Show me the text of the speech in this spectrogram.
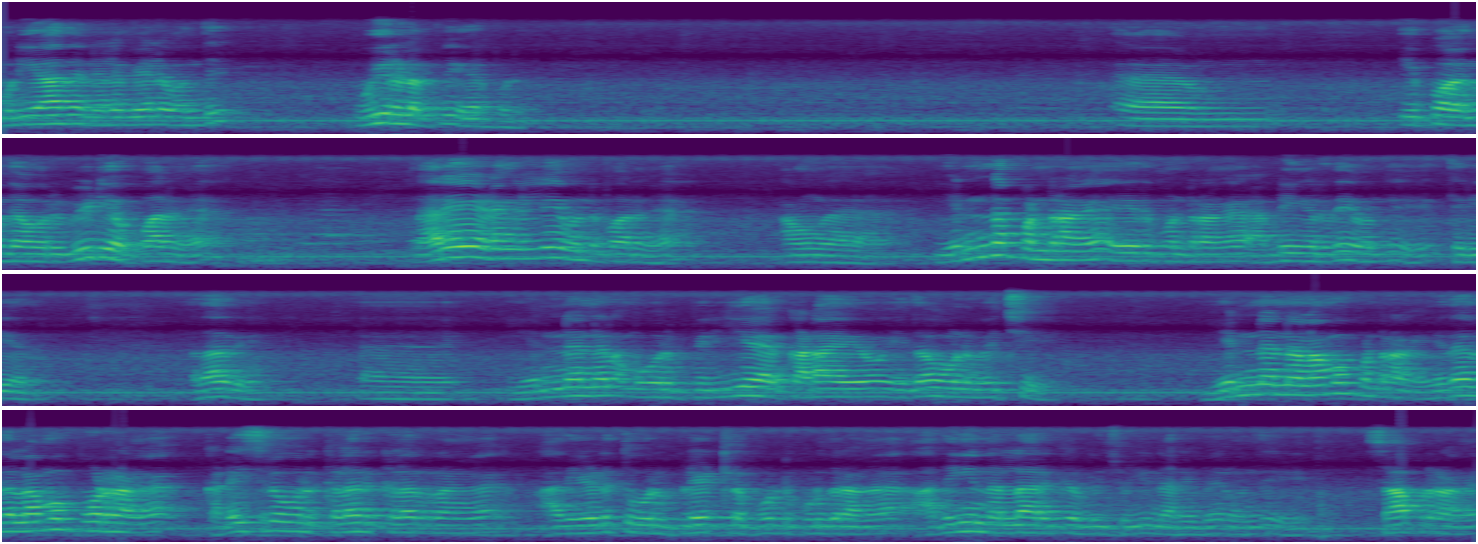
முடியாத நிலைமையில் வந்து உயிரிழப்பு ஏற்படுது. இப்போ இந்த ஒரு வீடியோ பாருங்கள் நிறைய இடங்கள்லேயே வந்து பாருங்கள் அவங்க என்ன பண்ணுறாங்க ஏது பண்ணுறாங்க அப்படிங்கிறதே வந்து தெரியாது. அதாவது என்னென்ன நம்ம ஒரு பெரிய கடாயோ ஏதோ ஒன்று வச்சு என்னென்னலாமோ பண்ணுறாங்க எதை எதெல்லாமோ போடுறாங்க. கடைசியில் ஒரு கிளர் கிளறுறாங்க. அதை எடுத்து ஒரு பிளேட்டில் போட்டு கொடுக்குறாங்க. அதையும் நல்லா இருக்குது அப்படின்னு சொல்லி நிறைய பேர் வந்து சாப்பிட்றாங்க.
